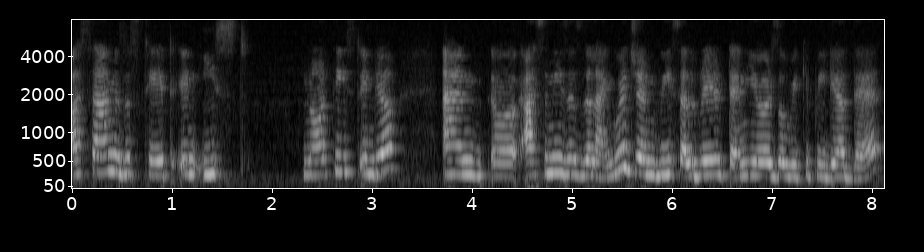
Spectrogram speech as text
Assam is a state in East northeast India and uh, Assamese is the language and we celebrated 10 years of Wikipedia there.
